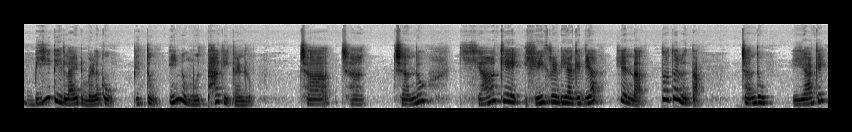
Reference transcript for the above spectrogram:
ಬೀದಿ ಲೈಟ್ ಬೆಳಕು ಬಿದ್ದು ಇನ್ನು ಮುದ್ದಾಗಿ ಕಂಡ್ಲು ಛಾ ಚ ಚಂದು ಯಾಕೆ ಹೇಗೆ ರೆಡಿಯಾಗಿದೆಯಾ ಎಂದ ತೊದಲುತ್ತಾ. ಚಂದು ಯಾಕೆ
